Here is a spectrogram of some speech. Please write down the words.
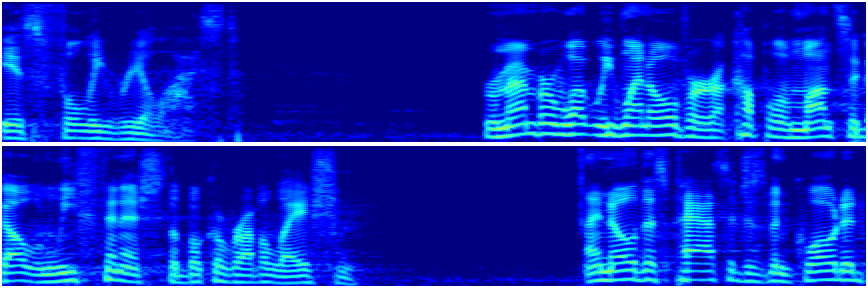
is fully realized. Remember what we went over a couple of months ago when we finished the book of Revelation. I know this passage has been quoted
